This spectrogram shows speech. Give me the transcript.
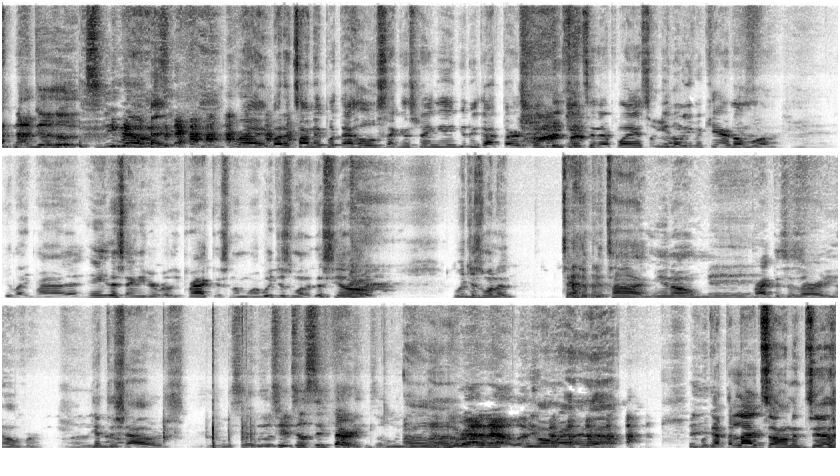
Not good hooks. You know what right. By the time they put that whole second string in, you didn't got third string defense in there playing, so you don't even care no more. You're like, man, this ain't even really practice no more. We just want to this year. we just want to take up your time, you know. Man. Practice is already over. Well, you Hit the showers. We said we was here till six thirty, so we Uh-huh. are gonna ride it out. We gonna ride it out. We got the lights on until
